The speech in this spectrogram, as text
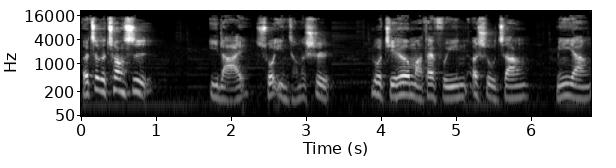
而这个创世以来所隐藏的事，若结合马太福音二十五章绵羊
